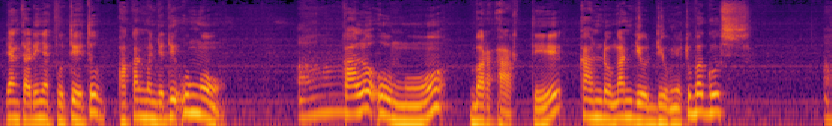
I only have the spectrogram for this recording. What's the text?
Yang tadinya putih itu akan menjadi ungu. Oh. Kalau ungu berarti kandungan yodiumnya itu bagus. Oh.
